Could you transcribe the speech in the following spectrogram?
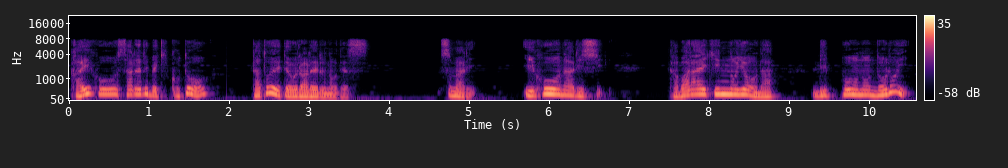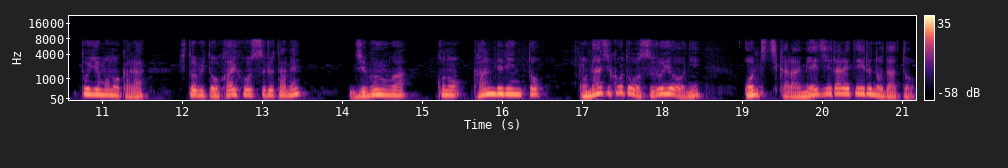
解放されるべきことを例えておられるのです。つまり、違法な利子、過払い金のような立法の呪いというものから人々を解放するため、自分はこの管理人と同じことをするように、御父から命じられているのだと、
